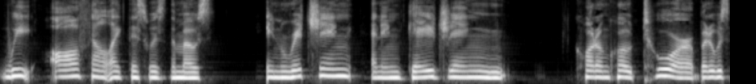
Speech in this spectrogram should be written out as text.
we all felt like this was the most enriching and engaging quote unquote tour, but it was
